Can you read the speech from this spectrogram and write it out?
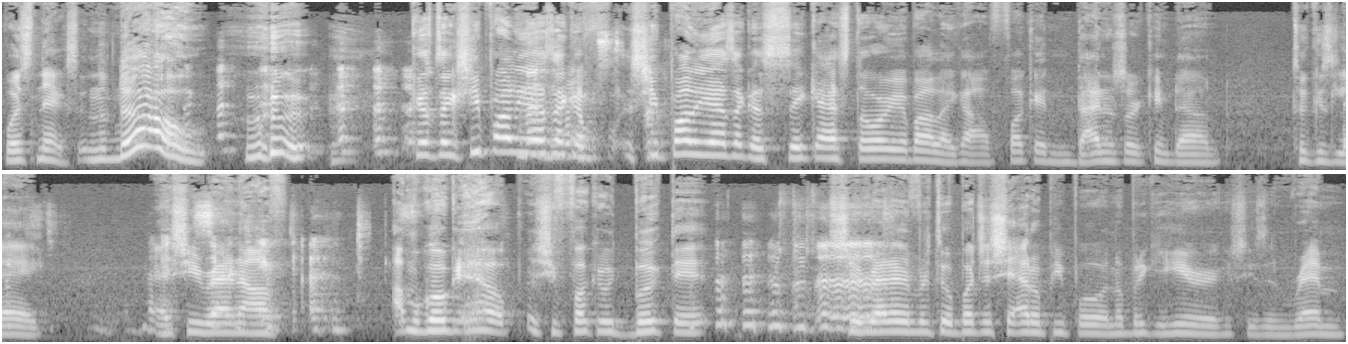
What's next? No, because like she probably has like a she probably has like a sick ass story about like how fucking dinosaur came down, took his leg, and she ran off. I'm gonna go get help. And she fucking booked it. she ran over to a bunch of shadow people and nobody could hear her 'cause she's in REM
